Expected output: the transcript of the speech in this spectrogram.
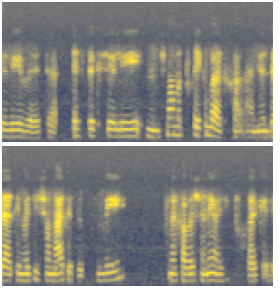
שלי ואת העסק שלי, זה נשמע מצחיק בהתחלה, אני יודעת, אם הייתי שומעת את עצמי לפני חמש שנים הייתי צוחקת.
